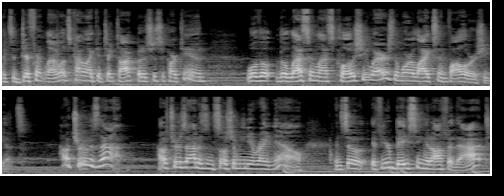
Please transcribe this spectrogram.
It's a different level. It's kind of like a TikTok, but it's just a cartoon. Well, the, the less and less clothes she wears, the more likes and followers she gets. How true is that? How true is that is in social media right now? And so if you're basing it off of that,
